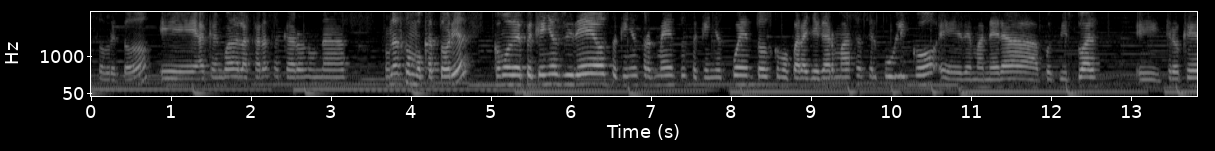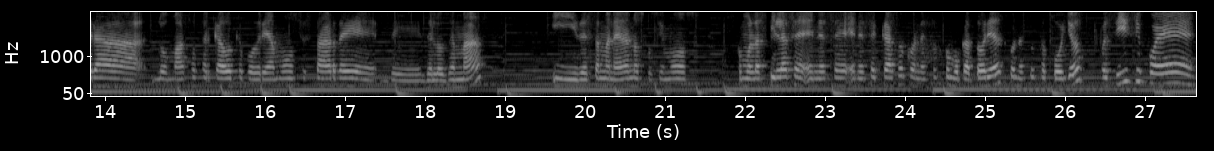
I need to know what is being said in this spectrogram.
sobre todo. Eh, acá en Guadalajara sacaron unas, unas convocatorias como de pequeños videos, pequeños fragmentos, pequeños cuentos, como para llegar más hacia el público eh, de manera pues virtual. Eh, creo que era lo más acercado que podríamos estar de, de, de los demás y de esta manera nos pusimos como las pilas en ese, en ese caso con estas convocatorias, con estos apoyos, pues sí, sí fue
